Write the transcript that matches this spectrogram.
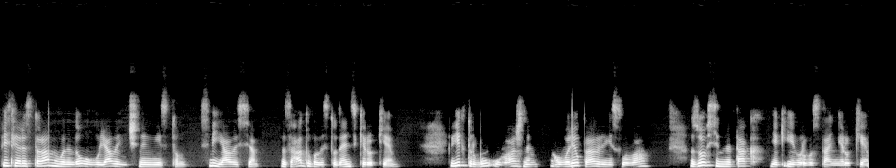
Після ресторану вони довго гуляли нічним містом, сміялися, згадували студентські роки. Віктор був уважним, говорив правильні слова, зовсім не так, як Ігор в останні роки.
